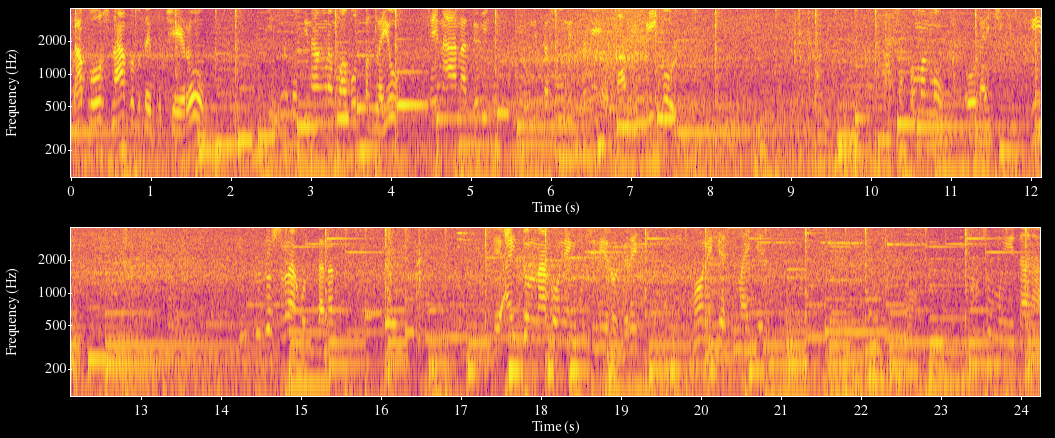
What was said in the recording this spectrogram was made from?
Tapos, napapatay putsero. Hindi mo kinahanglan mabot paglayo. Kaya naana diri. Sulit na sulit na ni. Napi bigol. Asa pa man mo? O, na chicken skin. Introduce na ako ng tanan. Eh, idol na ako ng kusinero dire. Mo ni siya si Michael. Aso mangita na.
